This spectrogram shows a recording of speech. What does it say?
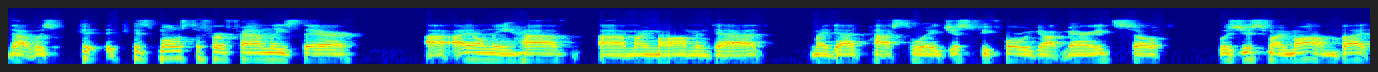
that was because most of her family's there. Uh, I only have uh, my mom and dad. My dad passed away just before we got married, so it was just my mom. But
